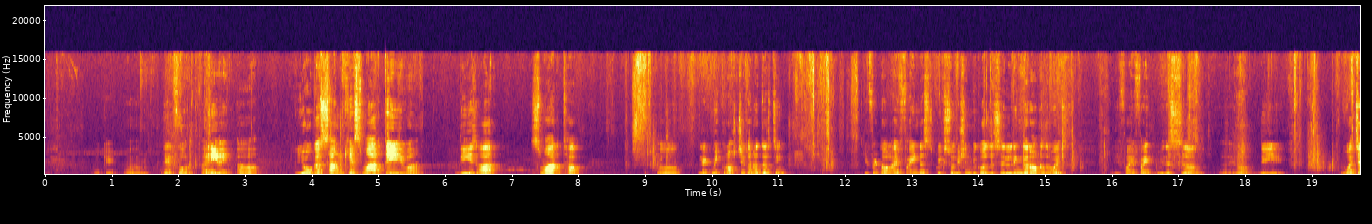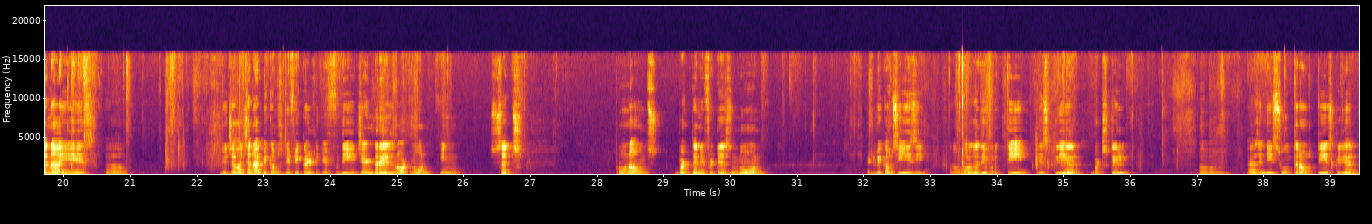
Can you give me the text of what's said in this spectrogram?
Okay um, therefore anyway uh, yoga sankhya smarte eva these are smartha. Uh, let me cross check another thing. If at all i find a quick solution because this will linger on otherwise. If i find this um, you know the vachana is uh, which becomes difficult if the gender is not known in such pronouns. But then if it is known it becomes easy. Uh, although the vritti is clear but still um, as in the sutra vritti is clear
